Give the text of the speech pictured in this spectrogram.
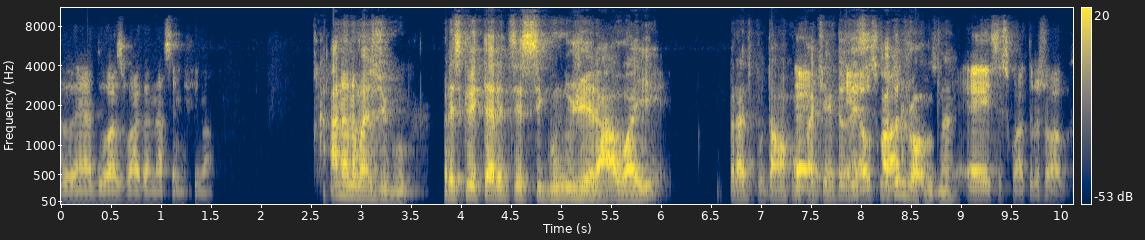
ganhar duas vagas na semifinal. Ah, não, não, mas digo, para esse critério de ser segundo geral aí, para disputar uma Conca é, Champions é nesses quatro, quatro, jogos, né? É, esses quatro jogos.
